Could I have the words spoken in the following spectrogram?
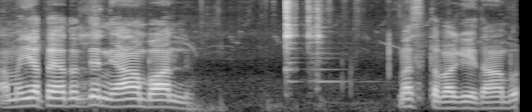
आम्ही येता येता त्यांनी आंबा आणलं. मस्त बाकी येतं आंब.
